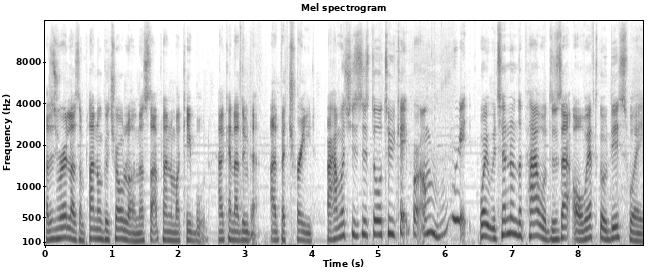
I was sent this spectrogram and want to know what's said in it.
I just realized I'm playing on controller and I started playing on my keyboard. How can I do that? I betrayed. How much is this door 2k, bro? I'm rich. Wait, we turn on the power. Does that? Oh, we have to go this way.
